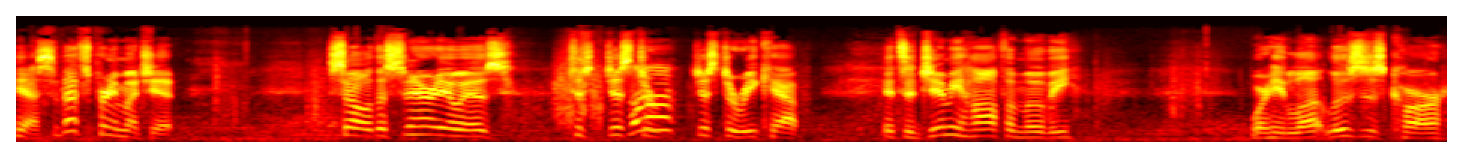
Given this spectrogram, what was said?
Yeah, so that's pretty much it. So the scenario is just just to just to recap, it's a Jimmy Hoffa movie where he lo- loses his car.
